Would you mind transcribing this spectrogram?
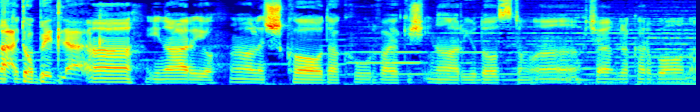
Na A tego... to bydlak. A, Inario. Ale szkoda, kurwa, jakiś Inario dostał. A, chciałem dla Carbona.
